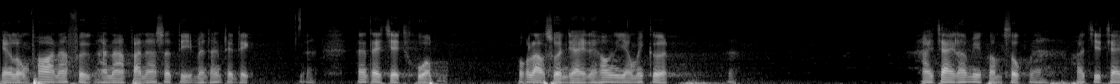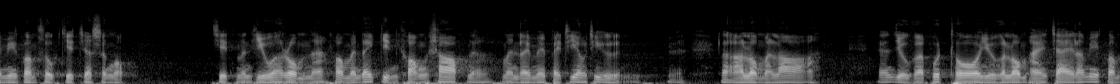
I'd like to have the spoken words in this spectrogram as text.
อย่างหลวงพ่อนะฝึกอนาปนาสติมาตั้งแต่เด็กนะตั้งแต่เจ็ดขวบ พวกเราส่วนใหญ่ในห้องนี้ยังไม่เกิดนะหายใจแล้วมีความสุขนะพอจิตใจมีความสุขจิตจะสงบ จิตมันหิวอารมณ์นะพอมันได้กินของชอบนะมันเลยไม่ไปเที่ยวที่อื่นแล้วอารมณ์มาล่อ งั้นอยู่กับพุทโธอยู่กับลมหายใจแล้วมีความ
